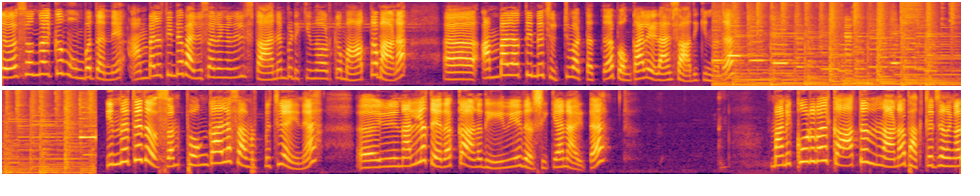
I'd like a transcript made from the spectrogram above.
ദിവസങ്ങൾക്ക് മുമ്പ് തന്നെ അമ്പലത്തിന്റെ പരിസരങ്ങളിൽ സ്ഥാനം പിടിക്കുന്നവർക്ക് മാത്രമാണ് അമ്പലത്തിന്റെ ചുറ്റുവട്ടത്ത് പൊങ്കാല ഇടാൻ സാധിക്കുന്നത്. ഇന്നത്തെ ദിവസം പൊങ്കാല സമർപ്പിച്ചു കഴിഞ്ഞ് നല്ല തിരക്കാണ് ദേവിയെ ദർശിക്കാനായിട്ട്. മണിക്കൂറുകൾ കാത്തു നിന്നാണ് ഭക്തജനങ്ങൾ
